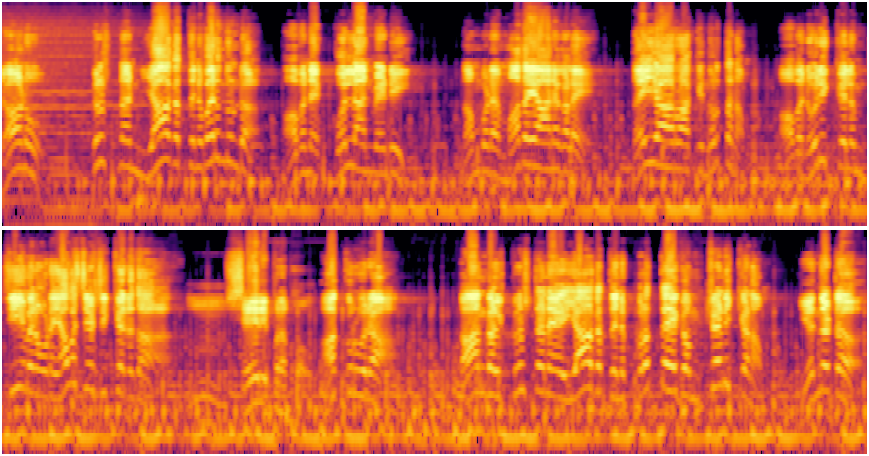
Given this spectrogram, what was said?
ചാണു കൃഷ്ണൻ യാഗത്തിന് വരുന്നുണ്ട്. അവനെ കൊല്ലാൻ വേണ്ടി നമ്മുടെ മതയാനകളെ തയ്യാറാക്കി നിർത്തണം. അവൻ ഒരിക്കലും ജീവനോടെ അവശേഷിക്കരുത്. ശരി പ്രഭു. അക്രൂര താങ്കൾ കൃഷ്ണനെ യാഗത്തിന് പ്രത്യേകം ക്ഷണിക്കണം. എന്നിട്ട്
